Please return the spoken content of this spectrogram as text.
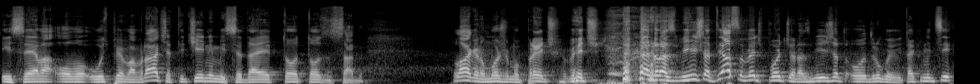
I Seva ovo uspjeva vraćati, čini mi se da je to to za sad. Lagano možemo preći, već razmišljati, ja sam već počeo razmišljati o drugoj utakmici.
